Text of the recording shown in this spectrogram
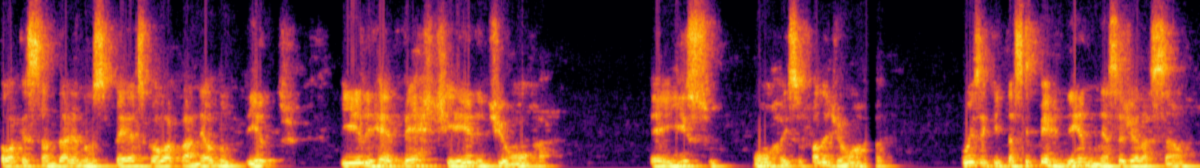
coloca sandália nos pés, coloca o anel no dedo, e ele reveste ele de honra. É isso, honra, isso fala de honra. Coisa que está se perdendo nessa geração.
